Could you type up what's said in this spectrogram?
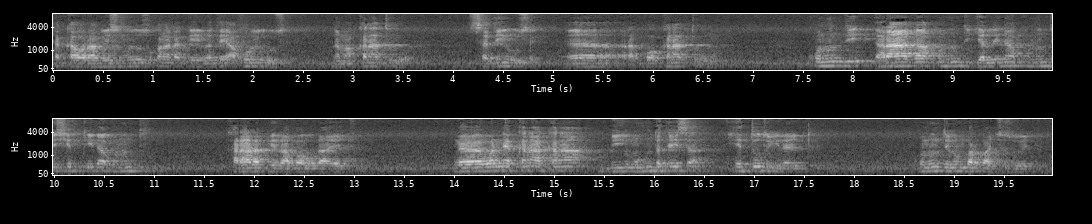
kana dhaggeeffatee afur yuuse nama akkanaatti uuma sadii yuuse rakkoo akkanaatti uuma kun hundi daraagaa kun hundi jallinaa kun hundi shirkiidha kun hundi karaa rabbii irraa bahuudha jechuudha wanni akkana akkana biyyuma hunda keessa hedduutu jira jechuudha kun hundi nun barbaachisu jechuudha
